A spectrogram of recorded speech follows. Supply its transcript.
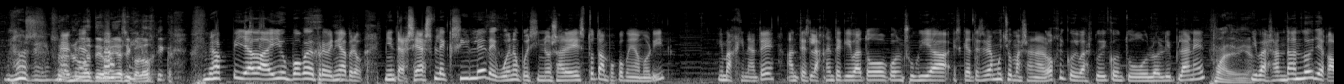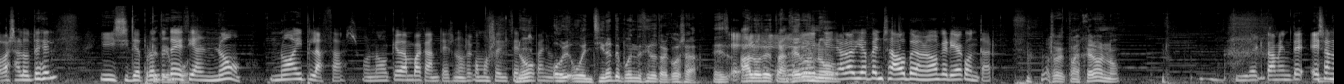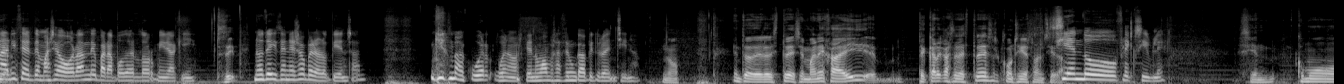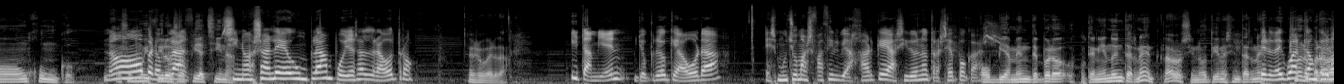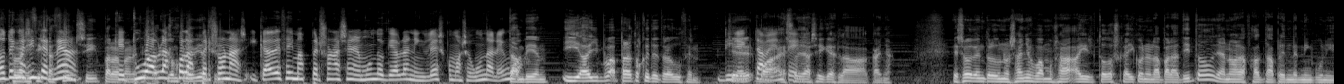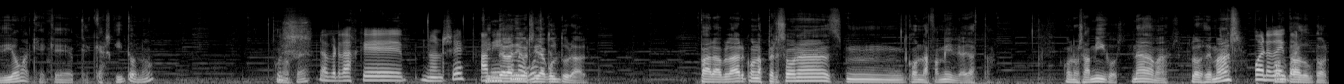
No sé. Una me- nueva me- teoría me psicológica. Me has pillado ahí un poco de prevenida, pero mientras seas flexible, de bueno, pues si no sale esto, tampoco me voy a morir. Imagínate, antes la gente que iba todo con su guía, es que antes era mucho más analógico, ibas tú ahí con tu Lolly Planet, Madre mía. ibas andando, llegabas al hotel y si de pronto te tiempos. decían no, no hay plazas o no quedan vacantes, no sé cómo se dice en español. o, o en China te pueden decir otra cosa. Es, a Eh, los extranjeros eh, no. Que ya lo había pensado, pero no lo quería contar. A los extranjeros no. Directamente, esa nariz es demasiado grande para poder dormir aquí. Sí, No te dicen eso, pero lo piensan. Yo me acuerdo. Bueno, es que no vamos a hacer un capítulo en China. no. Entonces el estrés se maneja ahí, eh, te cargas el estrés, consigues la ansiedad. Siendo flexible. Sien- como un junco. No, es muy pero plan, china. si no sale un plan, pues ya saldrá otro. Eso es verdad. Y también, yo creo que ahora es mucho más fácil viajar que ha sido en otras épocas. Obviamente, pero teniendo internet, claro, si no tienes internet. Pero da igual, Bueno, que aunque no tengas internet, sí, que tú hablas con las personas y cada vez hay más personas en el mundo que hablan inglés como segunda lengua. También. Y hay aparatos que te traducen. que, Directamente. eso ya sí que es la caña. Eso dentro de unos años vamos a, ir todos ahí con el aparatito, ya no hará falta aprender ningún idioma. Qué, qué, qué casquito, ¿no? Pues, no sé. La verdad es que no lo sé. A Fin mí de la diversidad cultural. Para hablar con las personas, mm, con la familia, ya está. Con los amigos, nada más. Los demás, Bueno, con traductor.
